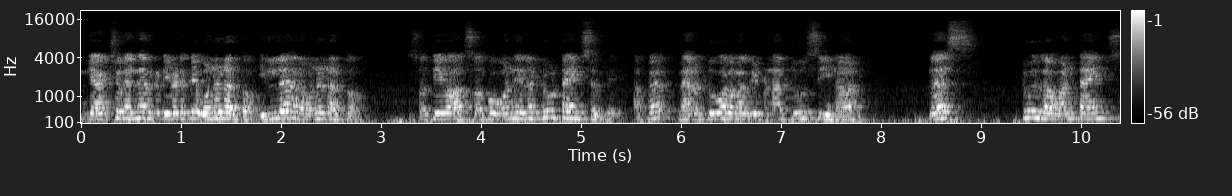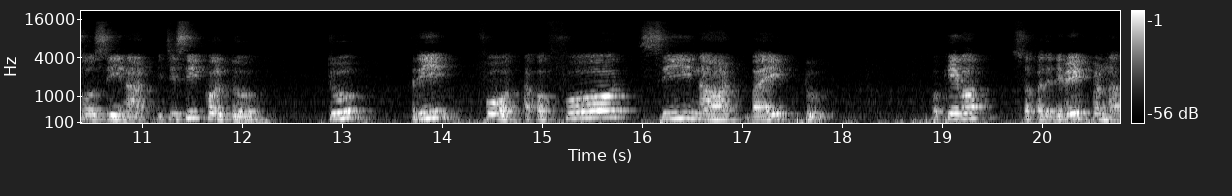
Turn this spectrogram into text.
இங்க ஆக்சுவல் என்ன இருக்கு? டிவைட் பை ஒன்னு அர்த்தம். இல்ல ஆனா ஒன்னு அர்த்தம். ஸோ ஓகேவா ஸோ அப்போ ஒன்னு இதுல டூ டைம்ஸ் இருக்கு. அப்ப மேல டூவால மல்டிப்ளை பண்ணா two C not plus two இதுல one time so C not equal is equal to two three four அப்போ four C not by two ஓகேவா ஸோ அப்போ இதை டிவைட் பண்ணா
